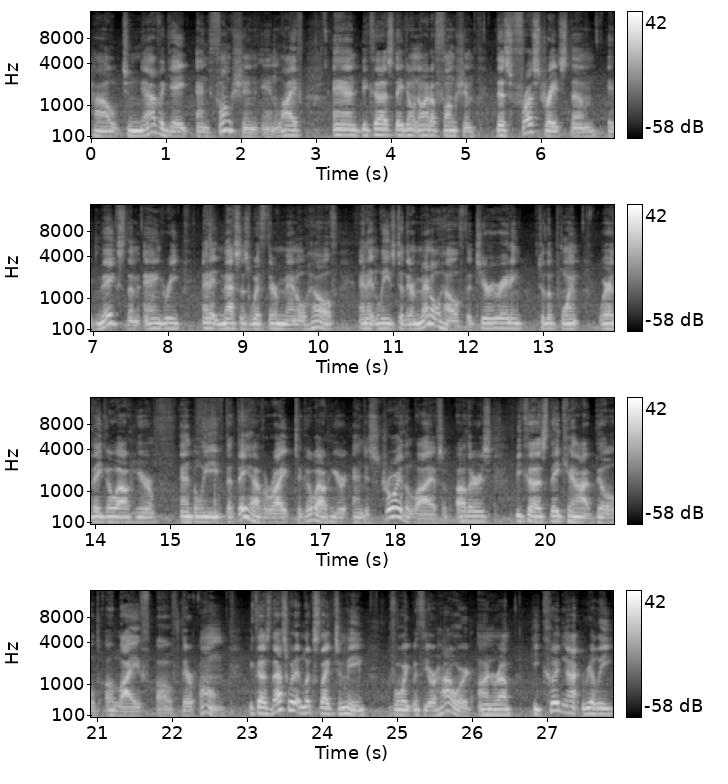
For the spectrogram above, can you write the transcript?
how to navigate and function in life. And because they don't know how to function, this frustrates them, it makes them angry, and it messes with their mental health. And it leads to their mental health deteriorating to the point where they go out here and believe that they have a right to go out here and destroy the lives of others because they cannot build a life of their own. Because that's what it looks like to me for with your Howard Unruh. He could not really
